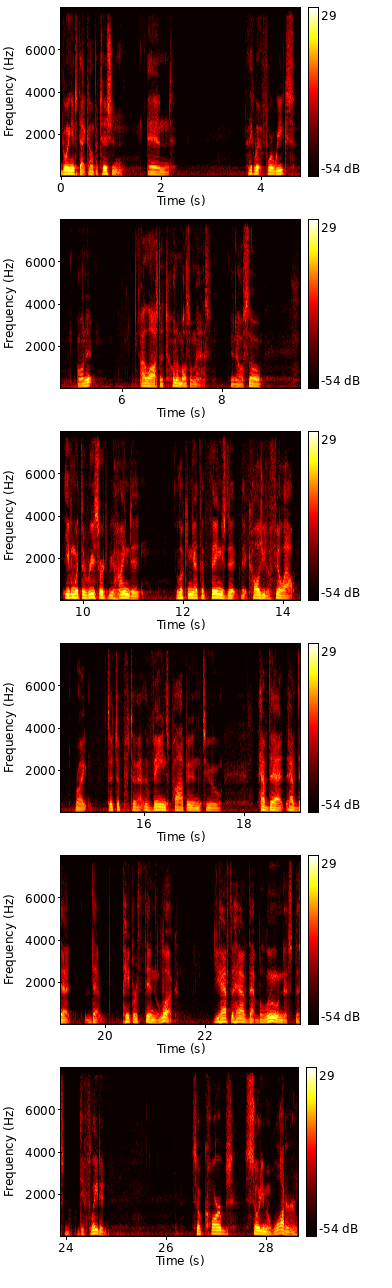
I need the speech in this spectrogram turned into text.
going into that competition, and I think it went four weeks on it. I lost a ton of muscle mass, you know. So even with the research behind it, looking at the things that, that cause you to fill out, right? To, to, to have the veins pop in, to have that have that that paper thin look. You have to have that balloon that's that's deflated. So carbs, sodium, and water,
